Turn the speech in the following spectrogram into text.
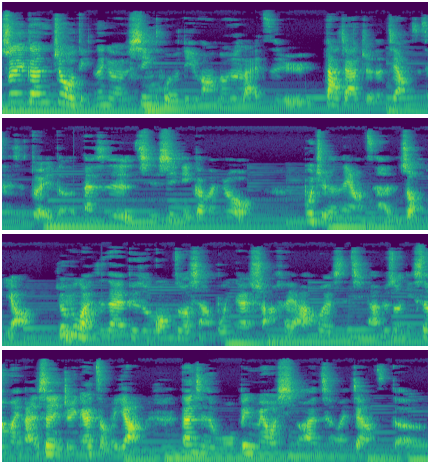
追根究底，那个辛苦的地方都是来自于大家觉得这样子才是对的，但是其实心里根本就不觉得那样子很重要。就不管是在比如说工作上不应该耍废啊，或者是其他，比如说你身为男生你就应该怎么样，但其实我并没有喜欢成为这样子的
